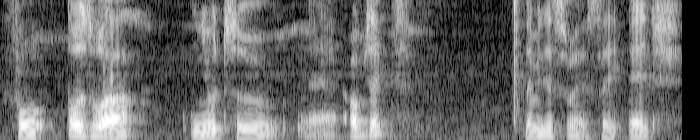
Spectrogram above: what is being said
for those who are new to uh, object let me just uh, say edge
